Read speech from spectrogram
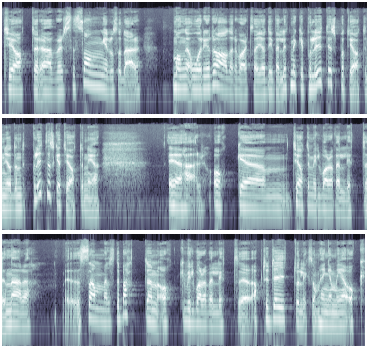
teater över säsonger och sådär. Många år i rad har det varit så här, ja det är väldigt mycket politiskt på teatern. Ja, den politiska teatern är, är här. Och eh, teatern vill vara väldigt nära Eh, samhällsdebatten och vill vara väldigt eh, up to date och liksom hänga med. Och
